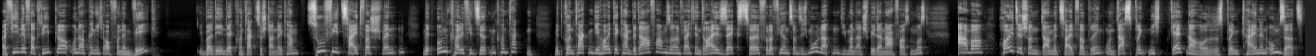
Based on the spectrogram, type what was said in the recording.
Weil viele Vertriebler, unabhängig auch von dem Weg, über den der Kontakt zustande kam, zu viel Zeit verschwenden mit unqualifizierten Kontakten. Mit Kontakten, die heute keinen Bedarf haben, sondern vielleicht in drei, sechs, zwölf oder 24 Monaten, die man dann später nachfassen muss, aber heute schon damit Zeit verbringen und das bringt nicht Geld nach Hause, das bringt keinen Umsatz.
